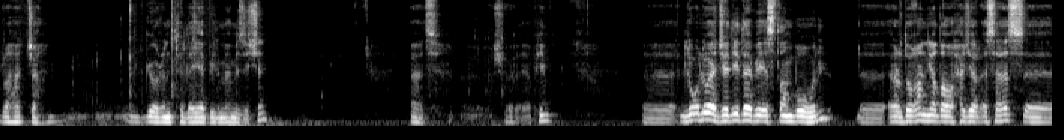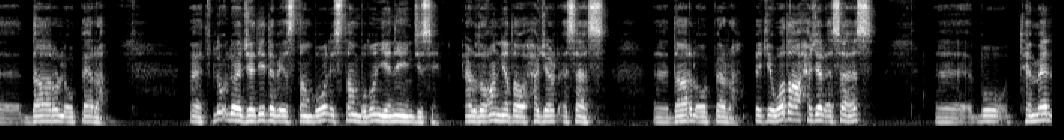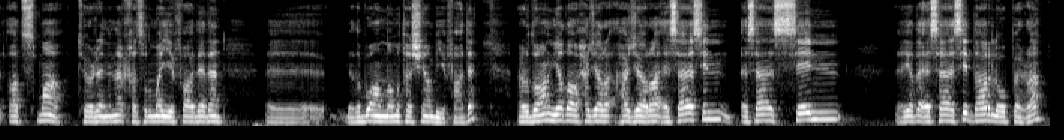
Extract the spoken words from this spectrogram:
rahatça görüntüleyebilmemiz için. Evet. Şöyle yapayım. Ee, Lu'lu'e cedide bir İstanbul. Ee, Erdoğan ya da Hacer Esas e, Darul Opera Evet, Lu'lu'e Cedide bir İstanbul, İstanbul'un yeni incisi. Erdoğan yadav hacer esas. Darül Opera. Peki vada hacer esas bu temel atma törenine katılmayı ifade eden ya da bu anlamı taşıyan bir ifade. Erdoğan ya da hacera, esasin esasin ya da esasi Darül Opera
